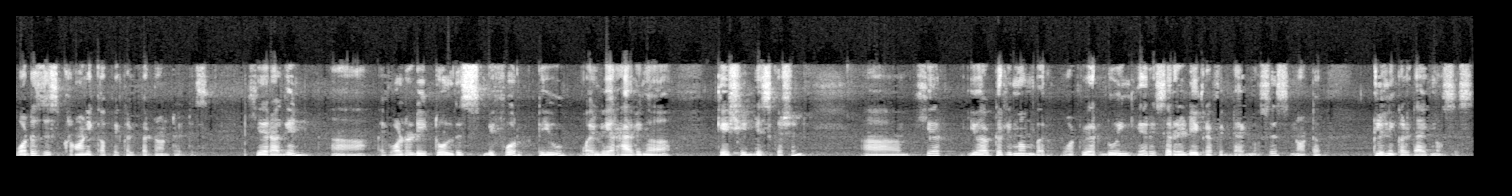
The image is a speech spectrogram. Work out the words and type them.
What is this chronic apical periodontitis? Here again, uh, I've already told this before to you while we are having a case sheet discussion. Um, here you have to remember what we are doing here is a radiographic diagnosis, not a clinical diagnosis.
